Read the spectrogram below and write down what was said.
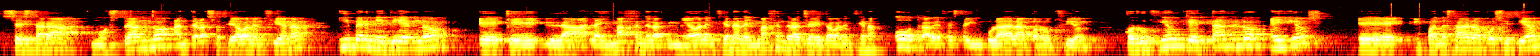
se estará mostrando ante la sociedad valenciana y permitiendo eh, que la, imagen de la comunidad valenciana, la imagen de la Generalitat Valenciana, otra vez esté vinculada a la corrupción. Corrupción que tanto ellos, eh, cuando estaban en la oposición,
